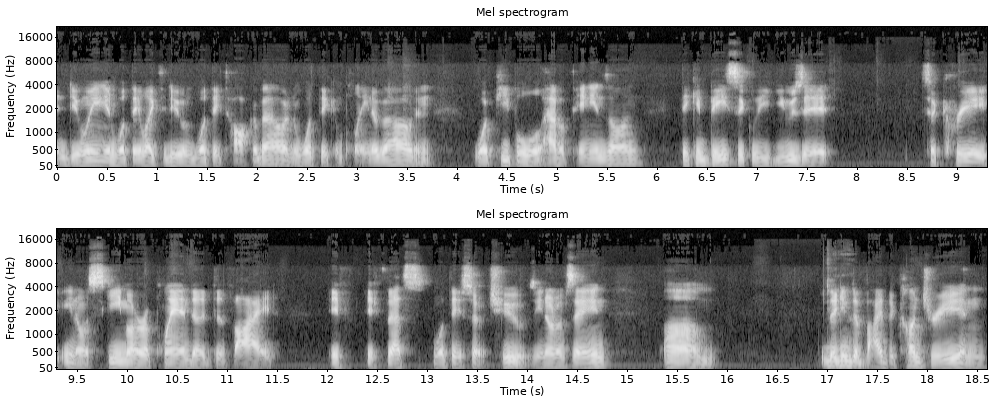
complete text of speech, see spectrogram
and doing and what they like to do and what they talk about and what they complain about and what people have opinions on, they can basically use it to create, you know, a schema or a plan to divide if if that's what they so choose. You know what I'm saying? Um, they can divide the country and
